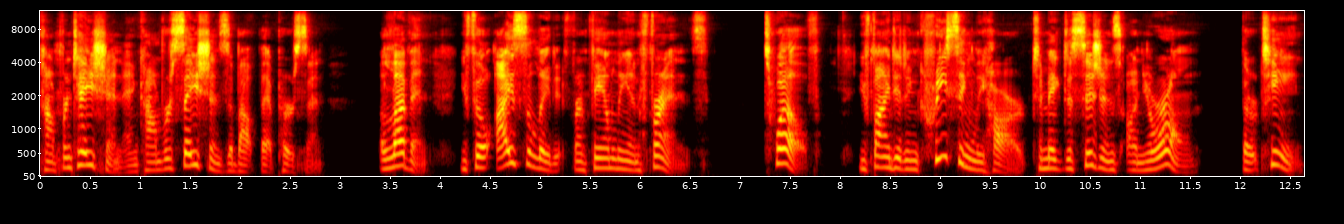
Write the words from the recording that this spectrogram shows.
confrontation and conversations about that person. 11. You feel isolated from family and friends. 12. You find it increasingly hard to make decisions on your own. 13.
